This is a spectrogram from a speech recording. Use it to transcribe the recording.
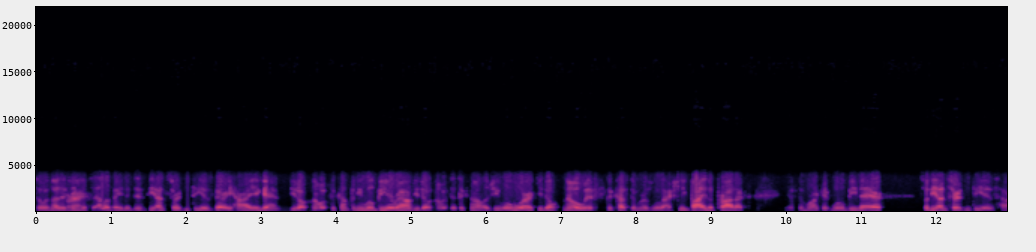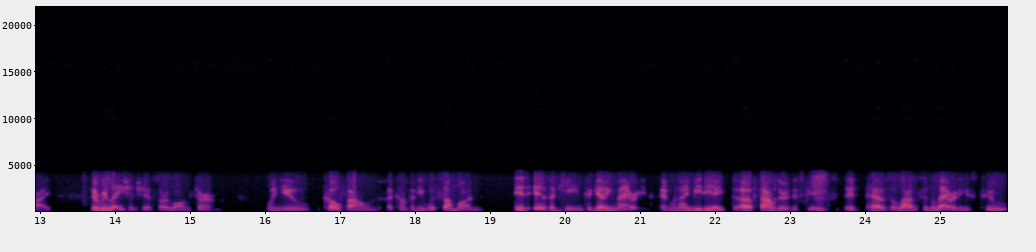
So another thing right. that's elevated is the uncertainty is very high. Again, you don't know if the company will be around, you don't know if the technology will work, you don't know if the customers will actually buy the product, if the market will be there. So the uncertainty is high. The relationships are long term. When you co found a company with someone, it is akin to getting married. And when I mediate uh, founder disputes, it has a lot of similarities to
